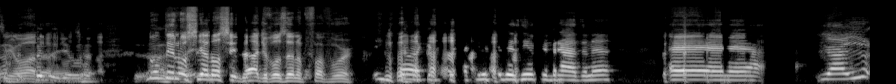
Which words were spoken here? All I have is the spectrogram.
senhora. Não denuncia a nossa idade, Rosana, por favor. Então, aquele, aquele CDzinho quebrado, né? É, e aí,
